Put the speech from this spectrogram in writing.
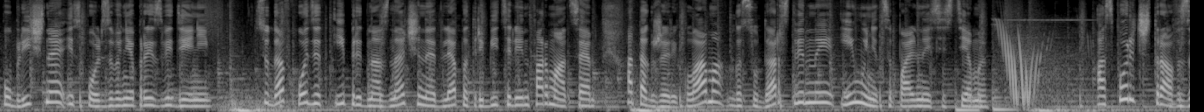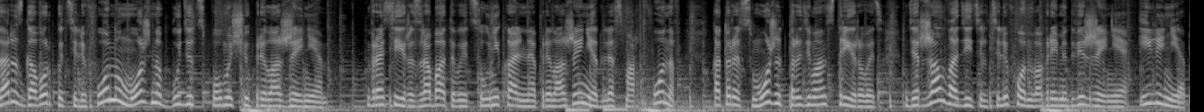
публичное использование произведений. Сюда входит и предназначенная для потребителей информация, а также реклама, государственные и муниципальные системы. Оспорить штраф за разговор по телефону можно будет с помощью приложения. В России разрабатывается уникальное приложение для смартфонов, которое сможет продемонстрировать, держал водитель телефон во время движения или нет.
